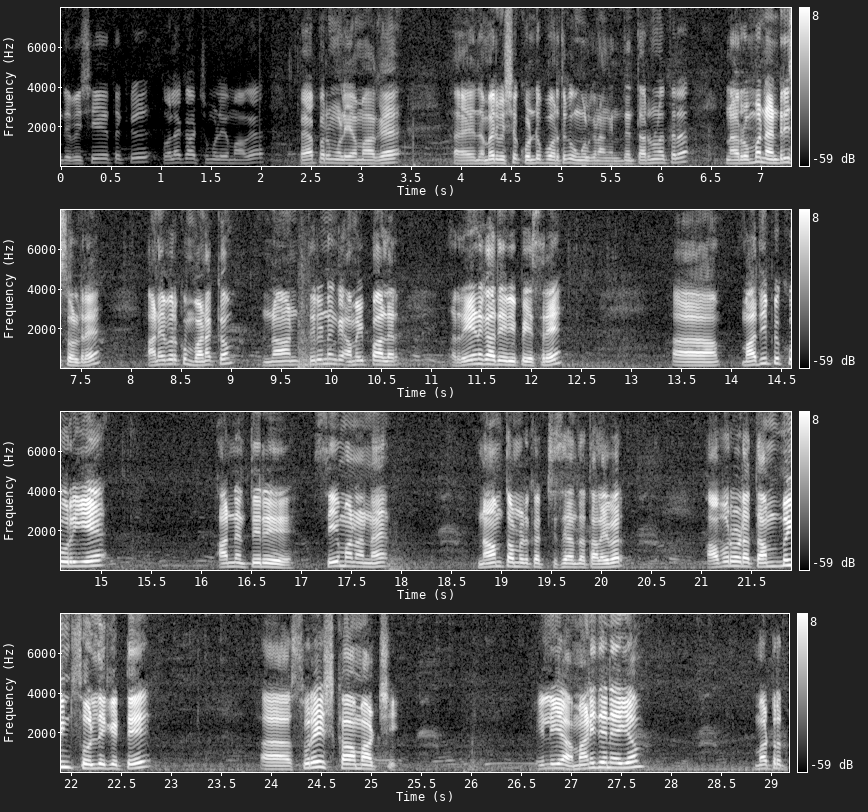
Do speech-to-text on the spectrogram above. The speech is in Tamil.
இந்த விஷயத்துக்கு தொலைக்காட்சி மூலியமாக பேப்பர் மூலியமாக இந்த மாதிரி விஷயம் கொண்டு போகிறதுக்கு உங்களுக்கு நாங்கள் இந்த தருணத்தில் நான் ரொம்ப நன்றி சொல்கிறேன் அனைவருக்கும் வணக்கம். நான் திருநங்கை அமைப்பாளர் ரேணுகாதேவி பேசுகிறேன் மதிப்புக்குரிய அண்ணன் திரு சீமான் அண்ணன் நாம் தமிழ் கட்சி சேர்ந்த தலைவர் அவரோட தம்பின்னு சொல்லிக்கிட்டு சுரேஷ் காமாட்சி இல்லையா? மனிதநேயம் மற்றும்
